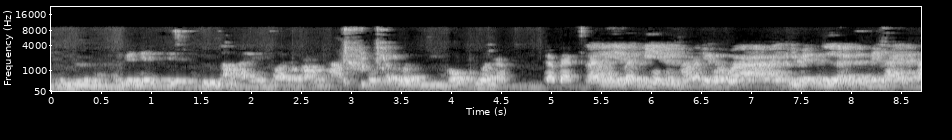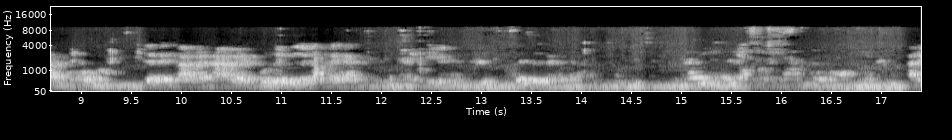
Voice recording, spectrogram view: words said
ที่เป็นเหตุที่ทำให้ตัวเราทำพวกตำรวจมีครบถ้วน จะแบ่งรายละเอียดมันมีนะครับเพียงแต่ว่าไอ้ที่เป็นเหงื่อนั้นไม่ใช่นะครับผมจะได้ตัดปัญหาไปพูดเรื่องเหงื่อรับเลยครับที่ได้สื่อนะครับอะไร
